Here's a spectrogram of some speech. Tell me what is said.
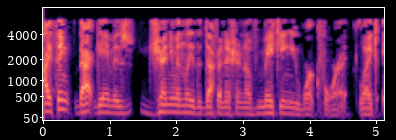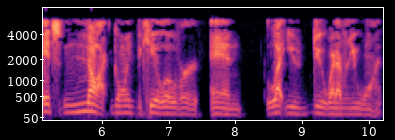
I think that game is genuinely the definition of making you work for it. Like it's not going to keel over and let you do whatever you want.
